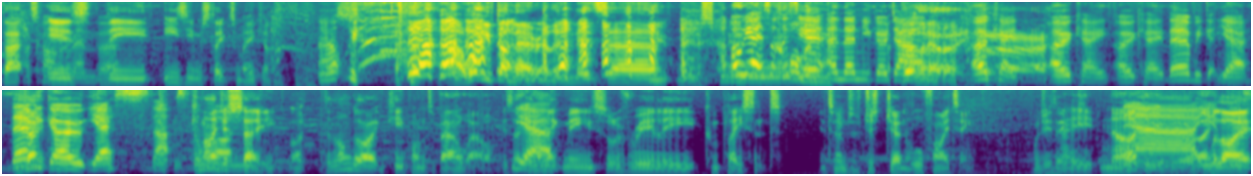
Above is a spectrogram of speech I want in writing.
That I can't is remember. the easy mistake to make, Ellen. Yes. Oh. I Ah, what you've done there, Ellen, is uh, You made a squeak. Oh yeah, it's on this Common- year, and then you go down. common error. Okay, okay, okay. There we go. Yeah, there we go. Yes, that's the Can one. I just say, like, the longer I keep on to Bow Wow, is that Yeah. going to make me sort of really complacent in terms of just general fighting? What do you think? Hey, no, I think you'll be alright. Will I-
